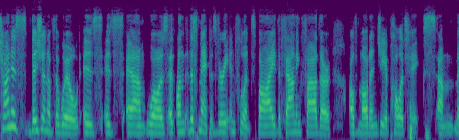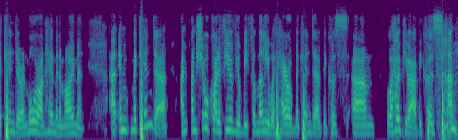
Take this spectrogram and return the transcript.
China's vision of the world is is um, was uh, on this map is very influenced by the founding father of modern geopolitics, um, Mackinder, and more on him in a moment. Uh, and Mackinder, I'm, I'm sure quite a few of you will be familiar with Harold Mackinder because um, well, I hope you are because um,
